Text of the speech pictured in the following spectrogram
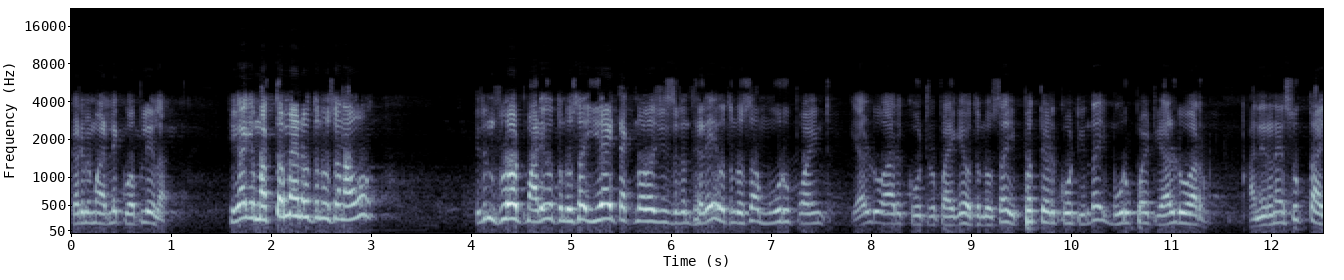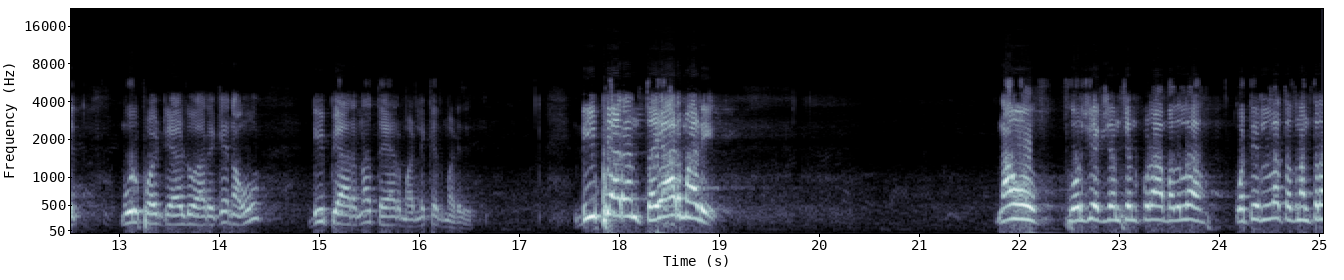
ಕಡಿಮೆ ಮಾಡ್ಲಿಕ್ಕೆ ಒಪ್ಪಲಿಲ್ಲ ಹೀಗಾಗಿ ಮತ್ತೊಮ್ಮೆ ಇವತ್ತು ಸಹ ನಾವು ಇದನ್ನ ಫ್ಲೋಟ್ ಮಾಡಿ ಇವತ್ತು ದಿವಸ ಎ ಐ ಟೆಕ್ನಾಲಜೀಸ್ ಅಂತ ಹೇಳಿ ಇವತ್ತು ದಿವಸ ಮೂರು ಪಾಯಿಂಟ್ ಎರಡು ಆರು ಕೋಟಿ ರೂಪಾಯಿಗೆ ಇವತ್ತು ದಿವಸ ಇಪ್ಪತ್ತೆರಡು ಕೋಟಿಯಿಂದ ಮೂರು ಪಾಯಿಂಟ್ ಎರಡು ಆರು. ಆ ನಿರ್ಣಯ ಸೂಕ್ತ ಆಯಿತು. ಮೂರು ಪಾಯಿಂಟ್ ಎರಡು ಆರಿಗೆ ನಾವು ಡಿ ಪಿ ಆರ್ ಅನ್ನ ತಯಾರು ಮಾಡಲಿಕ್ಕೆ ಇದು ಮಾಡಿದ್ವಿ. ಡಿ ಪಿ ಆರ್ ಅನ್ನು ತಯಾರು ಮಾಡಿ, ನಾವು ಫೋರ್ ಜಿ ಎಕ್ಸಾಮ್ಷನ್ ಕೂಡ ಮೊದಲ ಕೊಟ್ಟಿರಲಿಲ್ಲ. ತದನಂತರ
